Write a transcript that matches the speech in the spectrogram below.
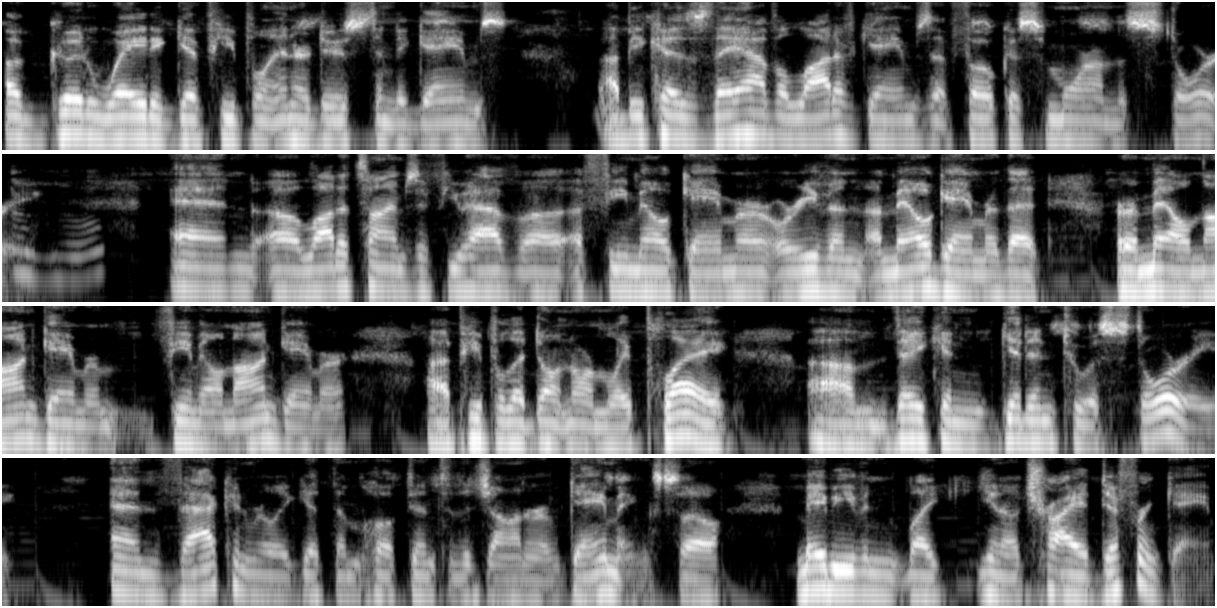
a good way to get people introduced into games uh, because they have a lot of games that focus more on the story. And a lot of times, if you have a, a female gamer or even a male gamer that, or a male non-gamer, female non-gamer, uh, people that don't normally play, um, they can get into a story, and that can really get them hooked into the genre of gaming. So maybe even like you know try a different game,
